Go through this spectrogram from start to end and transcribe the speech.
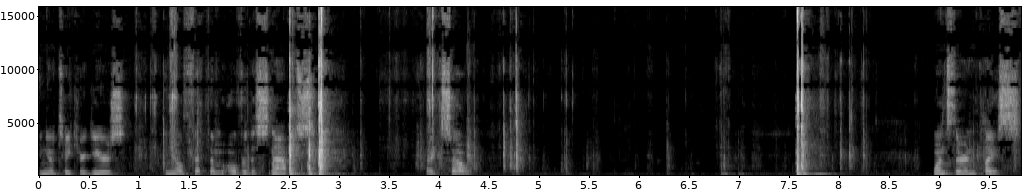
and you'll take your gears and you'll fit them over the snaps like so. Once they're in place,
